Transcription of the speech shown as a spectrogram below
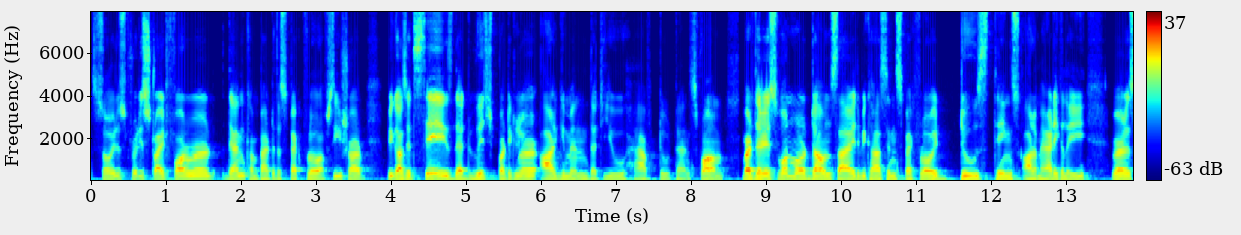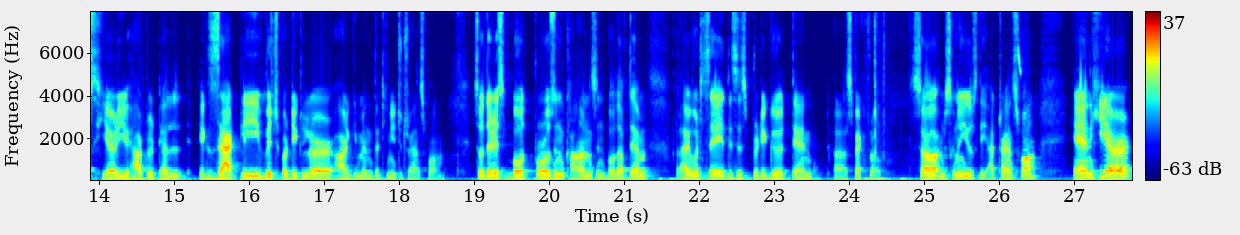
So it is pretty straightforward then compared to the SpecFlow of C Sharp because it says that which particular argument that you have to transform. But there is one more downside because in SpecFlow it does things automatically whereas here you have to tell exactly which particular argument that you need to transform. So there is both pros and cons in both of them, but I would say this is pretty good than uh, SpecFlow. So I'm just going to use the at transform and here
